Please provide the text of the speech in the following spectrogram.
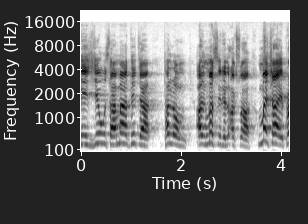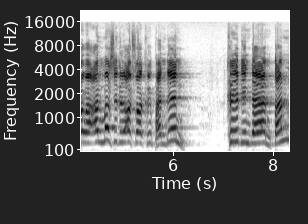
นี่ยิวสามารถที่จะถล่มอัลมัสยิดอัลอักซาไม่ใช่ เพราะว่าอัลมัสยิดอัลอักซาคือแผ่นดิน คือดินแดนตันโน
